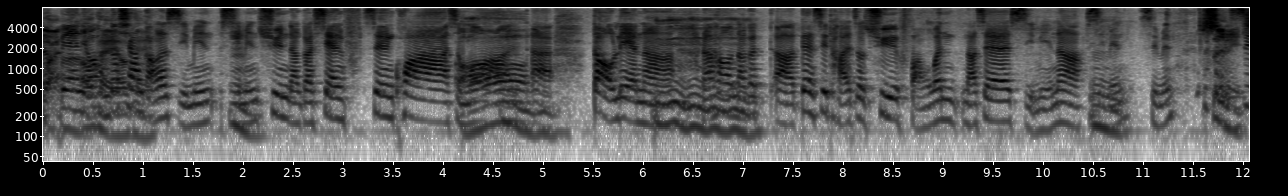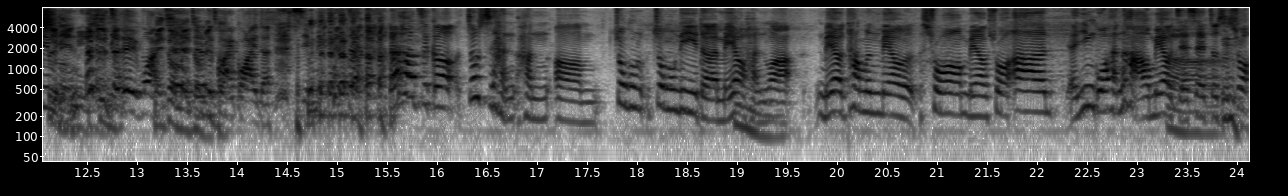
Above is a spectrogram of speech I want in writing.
那边有很多香港的市民市民去那个献献花什么啊。悼念啊，然后那个呃电视台就去访问那些市民啊，市民市民？市民市民 对，没错没错没错，怪怪的市民 对，然后这个就是很很嗯中中立的，没有很话，没有他们没有说没有说啊英国很好，没有这些，就是说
